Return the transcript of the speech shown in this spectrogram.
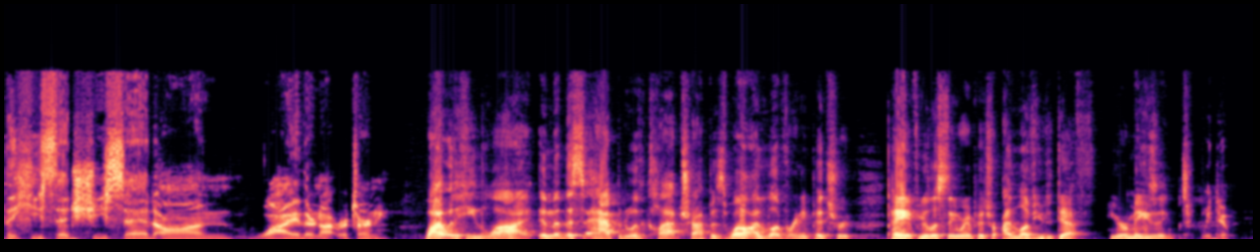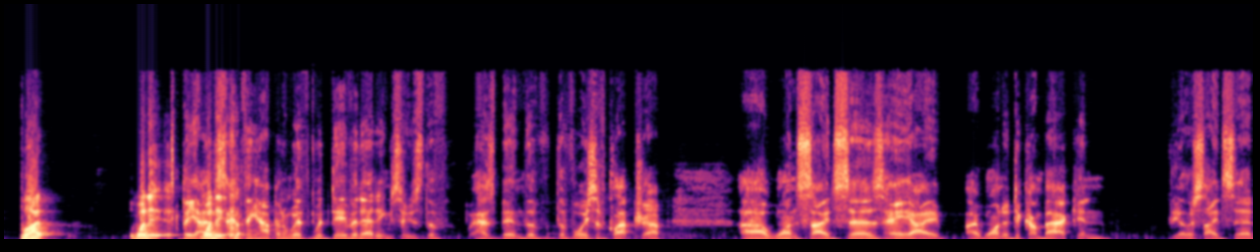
the he said she said on why they're not returning. Why would he lie? And then this happened with Claptrap as well. I love Randy Pitchford. Hey, if you're listening, Randy Pitchford, I love you to death. You're amazing. We do. But when it But yeah, when it same thing happened with with David Eddings, who's the has been the the voice of Claptrap. Uh, one side says, "Hey, I I wanted to come back," and the other side said,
